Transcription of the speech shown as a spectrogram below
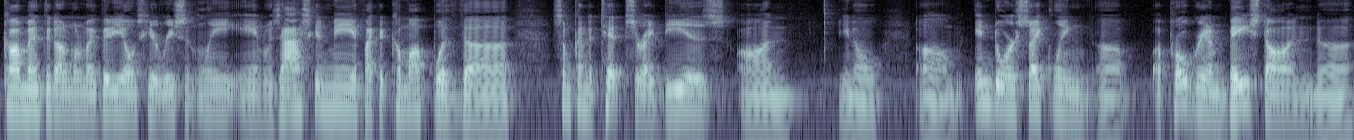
commented on one of my videos here recently and was asking me if I could come up with uh, some kind of tips or ideas on, you know, um, indoor cycling, uh, a program based on uh,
